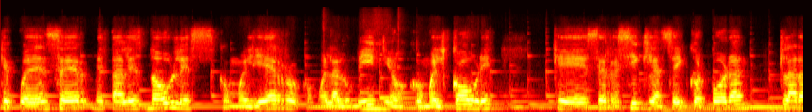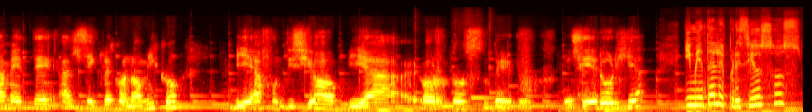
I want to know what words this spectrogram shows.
que pueden ser metales nobles como el hierro, como el aluminio, como el cobre, que se reciclan, se incorporan claramente al ciclo económico vía fundición, vía hornos de, siderurgia. ¿Y metales preciosos?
